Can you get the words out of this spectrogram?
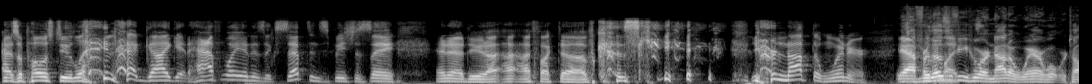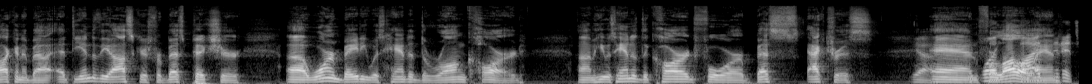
As opposed to letting that guy get halfway in his acceptance speech to say, "Hey, no, dude, I, I, I fucked up because you're not the winner." Yeah, for those of you who are not aware of what we're talking about, at the end of the Oscars for Best Picture, uh, Warren Beatty was handed the wrong card. Um, he was handed the card for Best Actress, Yeah, and for Like La La five Land, minutes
